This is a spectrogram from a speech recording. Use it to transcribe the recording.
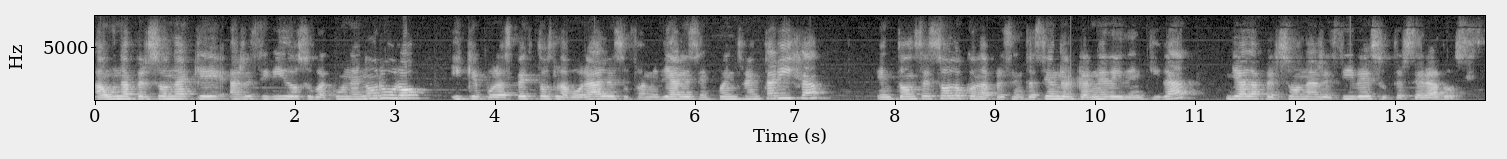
a una persona que ha recibido su vacuna en Oruro y que por aspectos laborales o familiares se encuentra en Tarija, entonces solo con la presentación del carnet de identidad ya la persona recibe su tercera dosis.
